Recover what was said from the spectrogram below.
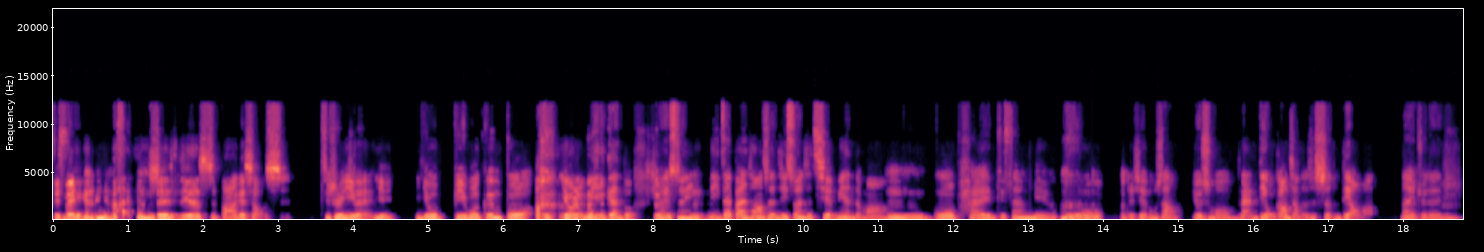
谢谢 每个礼拜嗯学习了十八个小时，就是有对有有比我更多。有人比你更多，对，所以你在班上的成绩算是前面的吗？嗯，我排第三名。哦，学习的路上有什么难点？我刚刚讲的是声调嘛，那你觉得你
